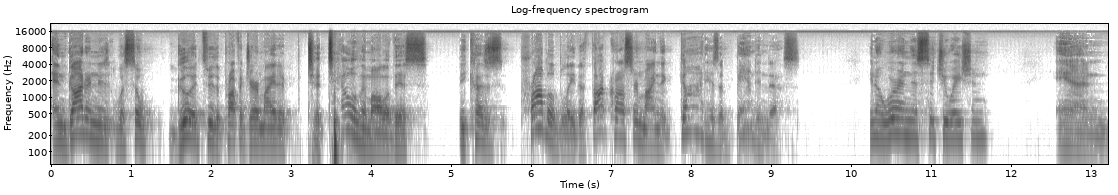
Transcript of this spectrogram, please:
And God was so good through the prophet Jeremiah to, to tell them all of this because probably the thought crossed their mind that God has abandoned us. You know, we're in this situation and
